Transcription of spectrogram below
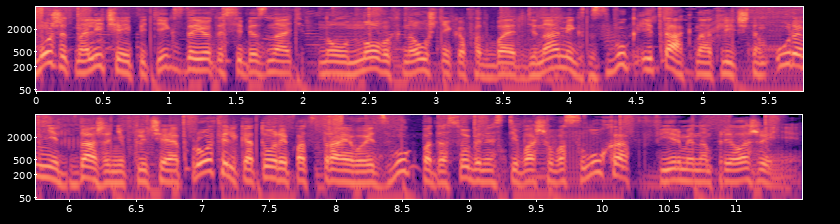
Может наличие aptX дает о себе знать, но у новых наушников от Bayer Dynamics звук и так на отличном уровне, даже не включая профиль, который подстраивает звук под особенности вашего слуха в фирменном приложении положении.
